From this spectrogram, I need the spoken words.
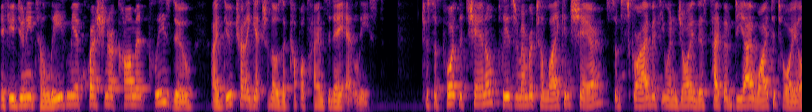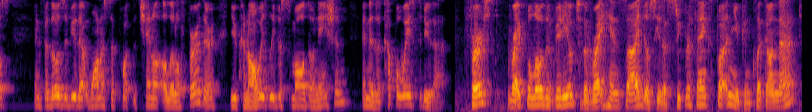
If you do need to leave me a question or comment, please do. I do try to get to those a couple times a day at least. To support the channel, please remember to like and share, subscribe if you enjoy this type of DIY tutorials, and for those of you that want to support the channel a little further, you can always leave a small donation, and there's a couple ways to do that. First, right below the video to the right hand side, you'll see the Super Thanks button. You can click on that.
